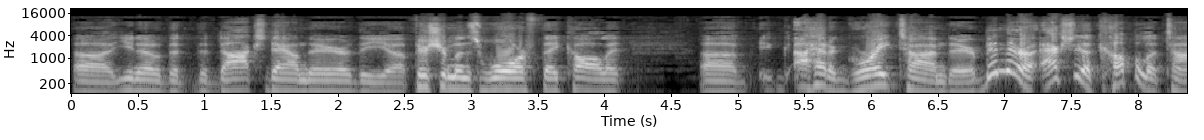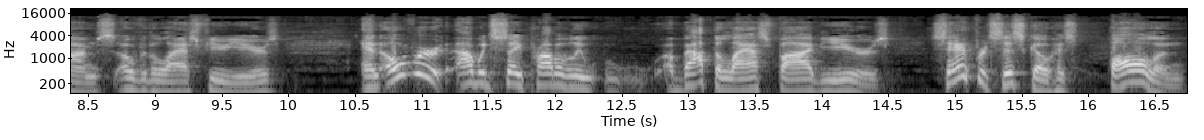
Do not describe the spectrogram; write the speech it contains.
Uh, you know, the the docks down there, the uh, Fisherman's Wharf they call it. Uh, I had a great time there. Been there actually a couple of times over the last few years. And over, I would say probably about the last five years, San Francisco has fallen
